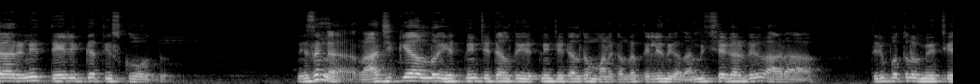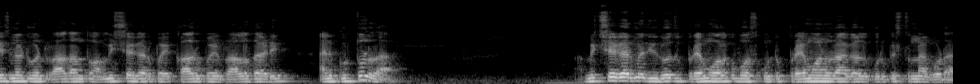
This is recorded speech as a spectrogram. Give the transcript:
గారిని తేలిగ్గా తీసుకోవద్దు. నిజంగా రాజకీయాల్లో ఎట్నుంచి ఎటు వెళ్తాం ఎట్నుంచి ఎటు వెళ్తాం మనకందరూ తెలియదు కదా. అమిత్ షా గారు ఆడ తిరుపతిలో మీరు చేసినటువంటి రాధాంతం అమిత్ షా గారిపై కారుపై రాళ్ళదాడి ఆయన గుర్తుండదా? అమిత్ షా గారి మీద ఈరోజు ప్రేమ ఒలకబోసుకుంటూ ప్రేమానురాగాలు కురిపిస్తున్నా కూడా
